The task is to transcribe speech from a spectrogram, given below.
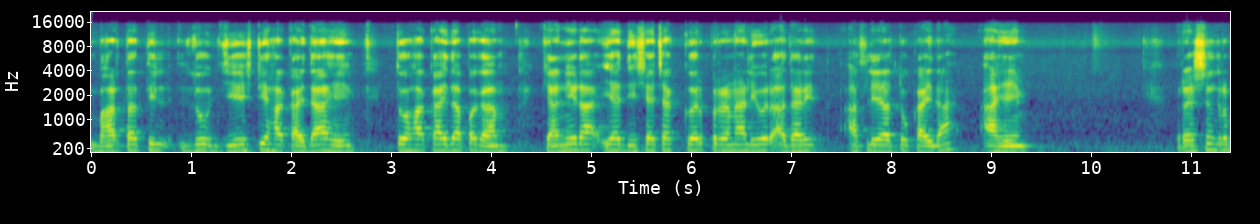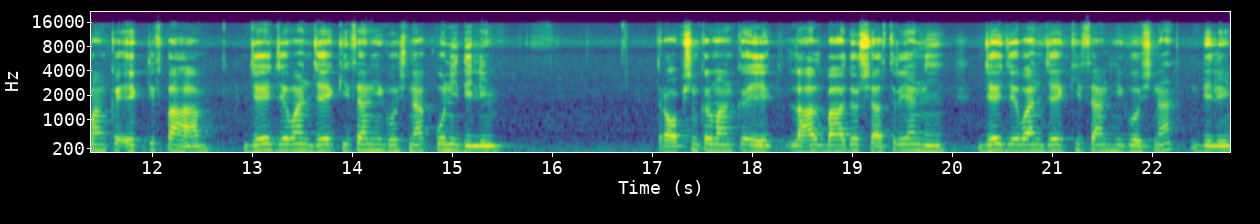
भारतातील जो जी एस टी हा कायदा आहे तो हा कायदा बघा. कॅनेडा या देशाच्या कर प्रणालीवर आधारित असलेला तो कायदा आहे. प्रश्न क्रमांक एकतीस पहा. जय जवान जय किसान ही घोषणा कोणी दिली? तर ऑप्शन क्रमांक एक लाल बहादूर शास्त्री यांनी जय जवान जय किसान ही घोषणा दिली.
